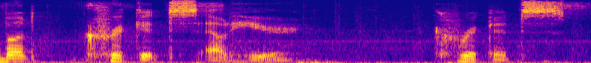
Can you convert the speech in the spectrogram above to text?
but crickets out here. Crickets.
